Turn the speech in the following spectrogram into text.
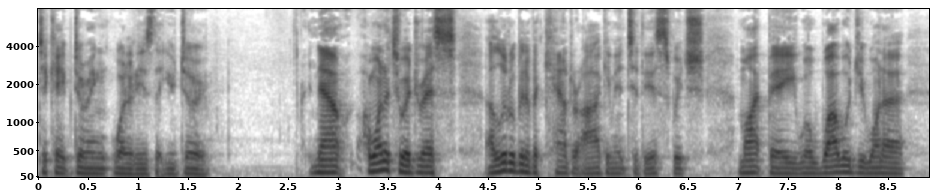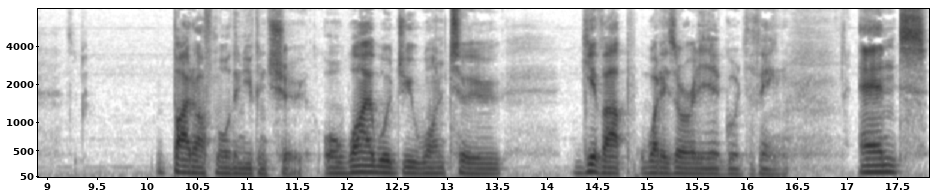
to keep doing what it is that you do. Now, I wanted to address a little bit of a counter argument to this, which might be well, why would you want to bite off more than you can chew? Or why would you want to give up what is already a good thing? And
